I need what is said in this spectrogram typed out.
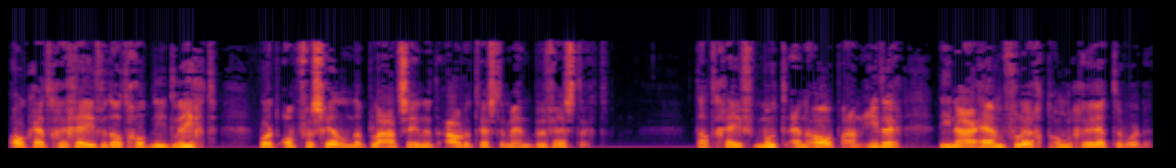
Ook het gegeven dat God niet liegt, wordt op verschillende plaatsen in het Oude Testament bevestigd. Dat geeft moed en hoop aan ieder die naar Hem vlucht om gered te worden.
